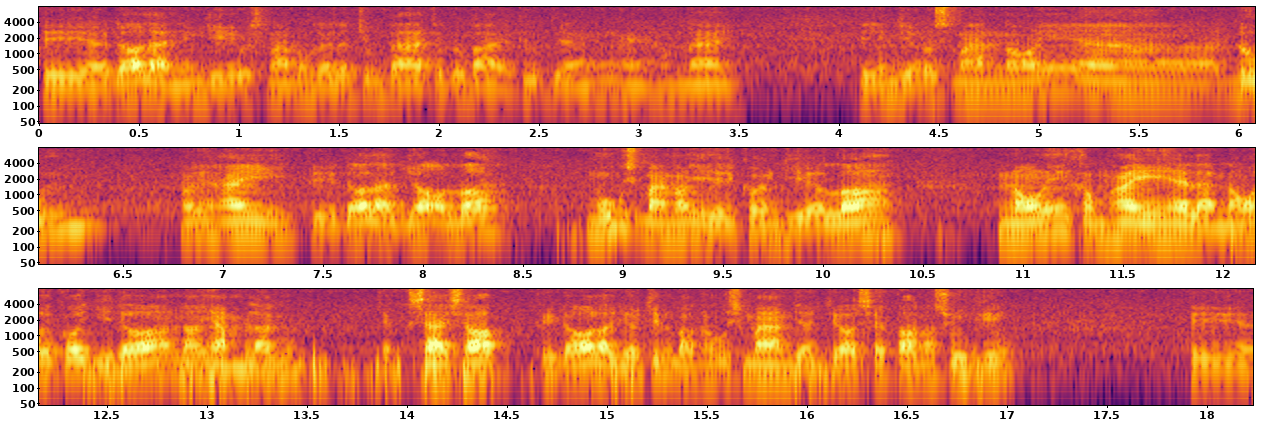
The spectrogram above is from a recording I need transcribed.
thì à, đó là những gì Usman muốn gửi đến chúng ta trong cái bài thuyết giảng ngày hôm nay thì những gì Usman nói à, đúng nói hay thì đó là do Allah muốn Usman nói gì còn những gì Allah nói không hay hay là nói có gì đó nó nhầm lẫn chắc sai sót thì đó là do chính bản thân Usman và cho Satan nó xui khiến thì uh,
